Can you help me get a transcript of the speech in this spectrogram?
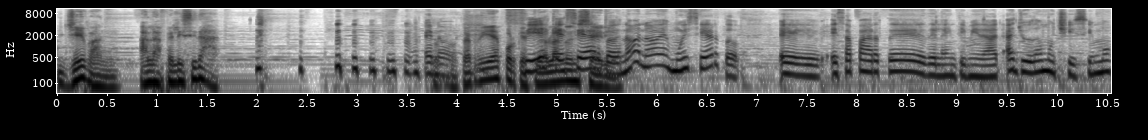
llevan a la felicidad. Bueno, no te rías porque sí, estoy es que hablando es en cierto. serio. No, no, es muy cierto. Eh, esa parte de la intimidad ayuda muchísimo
